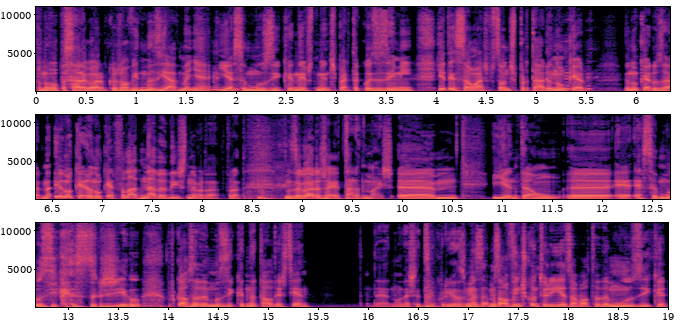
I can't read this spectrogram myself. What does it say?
Eu não vou passar agora porque eu já ouvi demasiado de manhã. E essa música, neste momento, desperta coisas em mim. E atenção à expressão despertar, eu não quero, eu não quero usar, eu não quero, eu não quero falar de nada disto, na verdade. Pronto. Mas agora já é tarde demais. Ahm, e então, é- essa música surgiu por causa da música de Natal deste ano. Eh, Não deixa de ser curioso. Mas, mas há ouvintes com teorias à volta da música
